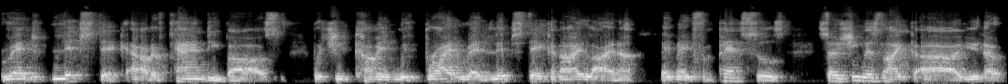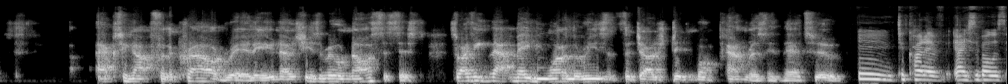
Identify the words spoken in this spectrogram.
red lipstick out of candy bars, which she'd come in with bright red lipstick and eyeliner they made from pencils. So she was like, uh, you know, acting up for the crowd, really. You know, she's a real narcissist. So I think that may be one of the reasons the judge didn't want cameras in there too. Mm, to kind of, I suppose,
